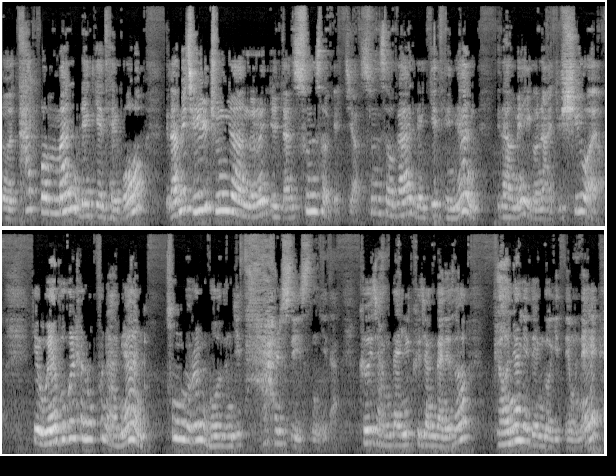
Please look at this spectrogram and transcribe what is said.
어, 타법만 내게 되고 그 다음에 제일 중요한 거는 일단 순서겠죠. 순서가 내게 되면 그 다음에 이거는 아주 쉬워요. 외북을 해놓고 나면 풍물은 뭐든지 다 할 수 있습니다. 그 장단이 그 장단에서 변형이 된 거기 때문에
